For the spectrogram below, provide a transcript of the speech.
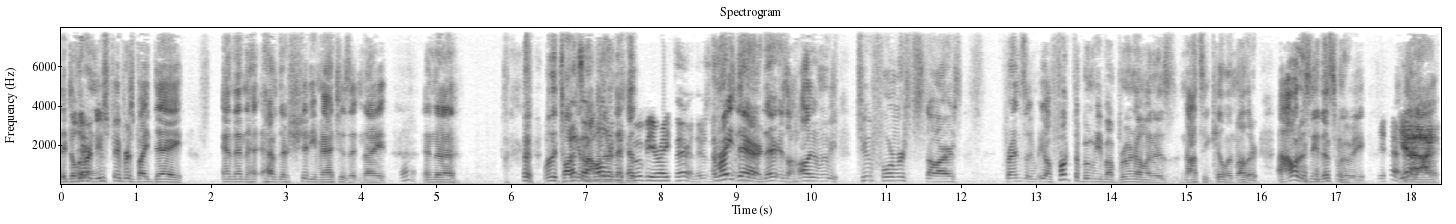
They deliver Yeah. newspapers by day, and then have their shitty matches at night. Yeah. And uh, what are they talking That's about when they're in Hollywood the movie right there. There's a, Right there, there is a Hollywood movie. Two former stars, friends. You know, fuck the movie about Bruno and his Nazi killing mother. I want to see this movie. Yeah. Yeah, You know. I,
